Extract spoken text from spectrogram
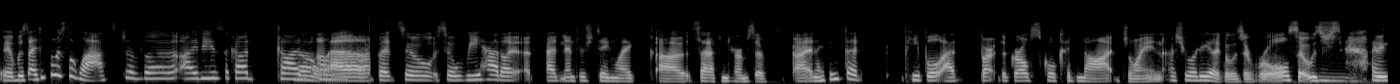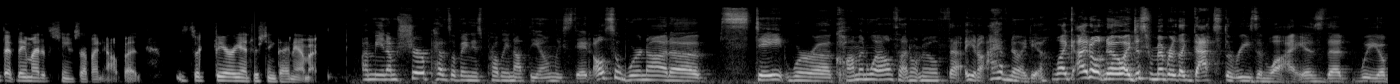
it was. I think it was the last of the Ivies that got got. Oh, um, wow. But so so we had a an interesting like uh setup in terms of, uh, and I think that people at Bar- the girls' school could not join a sorority. Like it was a rule. So it was just. Mm. I think that they might have changed that by now, but it's a very interesting dynamic. I mean, I'm sure Pennsylvania is probably not the only state. Also, we're not a state, we're a commonwealth. I don't know if that, you know, I have no idea. Like, I don't know. I just remember, like, that's the reason why, is that we, uh,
